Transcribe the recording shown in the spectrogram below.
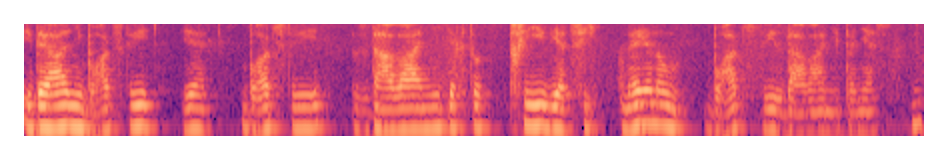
ideální bohatství je bohatství zdávání těchto tří věcí. Nejenom bohatství zdávání peněz. Hm?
